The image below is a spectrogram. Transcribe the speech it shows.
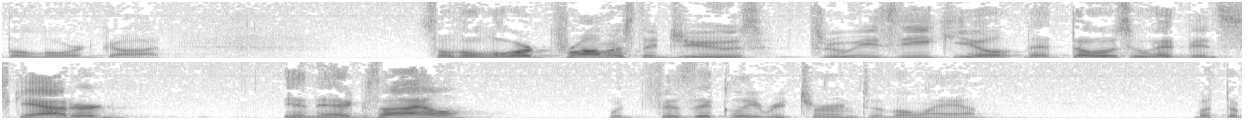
the Lord God. So the Lord promised the Jews through Ezekiel that those who had been scattered in exile would physically return to the land. But the,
